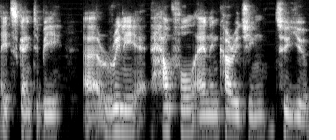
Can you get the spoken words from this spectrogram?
it's going to be uh, really helpful and encouraging to you.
